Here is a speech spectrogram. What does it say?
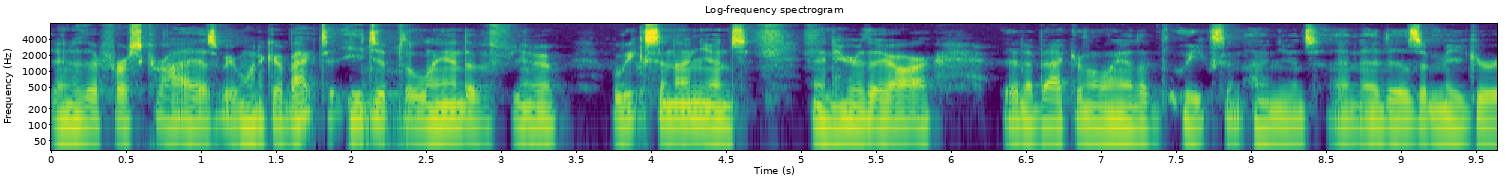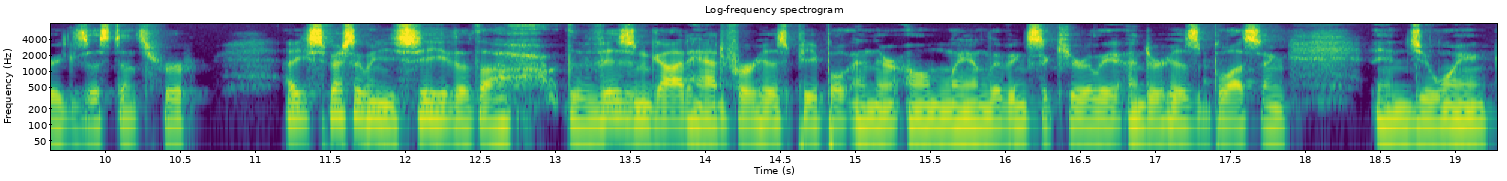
you know, their first cry is, we want to go back to Egypt, the land of, you know, leeks and onions. And here they are, in a back in the land of leeks and onions. And it is a meager existence for, especially when you see the, the, the vision God had for his people in their own land, living securely under his blessing, enjoying,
